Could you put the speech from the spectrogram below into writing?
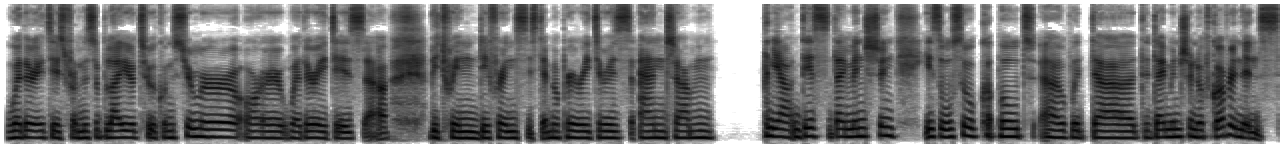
whether it is from a supplier to a consumer or whether it is uh, between different system operators and um, yeah, this dimension is also coupled uh, with the, the, dimension of governance.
